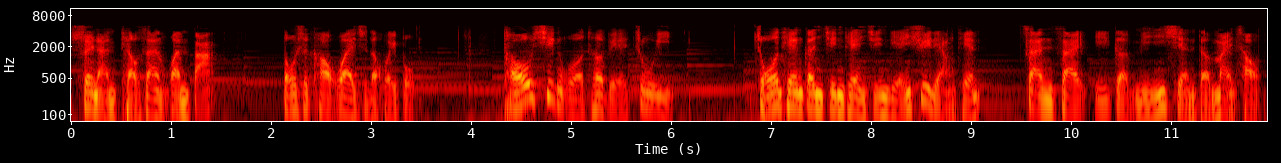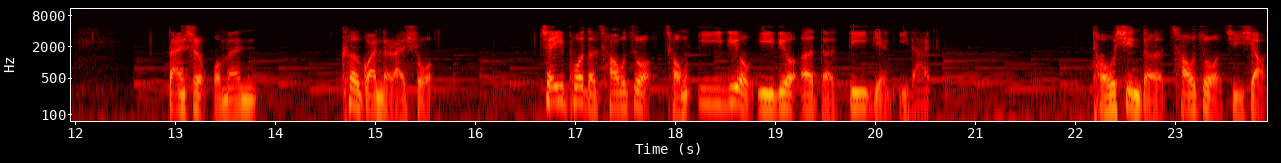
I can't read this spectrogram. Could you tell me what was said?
虽然挑战万八都是靠外资的回补，投信我特别注意，昨天跟今天已经连续两天站在一个明显的卖超。但是我们客观的来说，这一波的操作从一六一六二的低点以来，投信的操作绩效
